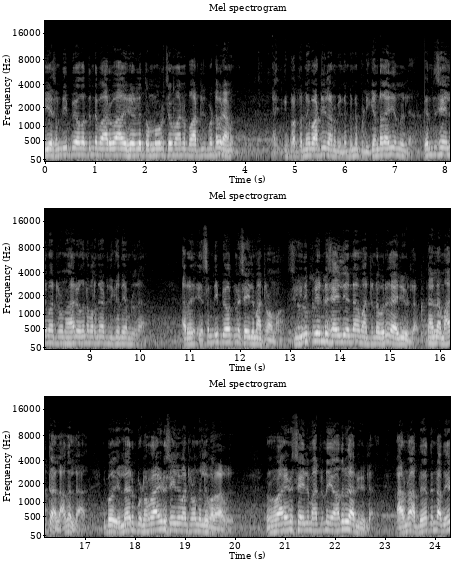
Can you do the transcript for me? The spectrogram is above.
ഈ എസ് എൻ ഡി പി യോഗത്തിന്റെ ഭാരവാഹികളിൽ തൊണ്ണൂറ് ശതമാനം പാർട്ടിയിൽപ്പെട്ടവരാണ്. ഇപ്പൊ തന്നെ പാർട്ടിയിലാണ്. പിന്നെ പിന്നെ പിടിക്കേണ്ട കാര്യമൊന്നുമില്ല. എന്ത് ശൈലി മാറ്റണമെന്ന് ആരും അങ്ങനെ പറഞ്ഞായിട്ടിരിക്കാൻ നമ്മളില്ല. അത് എസ് എൻ ഡി പി യോഗത്തിന്റെ ശൈലി മാറ്റണമെന്നാ. സി ഡി പി എന്റെ ശൈലി എന്നാ മാറ്റേണ്ട ഒരു കാര്യമില്ല അല്ല മാറ്റമല്ല അതല്ല. ഇപ്പൊ എല്ലാവരും പിണറായിയുടെ ശൈലി മാറ്റണമെന്നല്ലേ പറയാറ്? പിണറായിയുടെ ശൈലി മാറ്റേണ്ട യാതൊരു കാര്യമില്ല കാരണം അദ്ദേഹത്തിന്റെ അതേ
